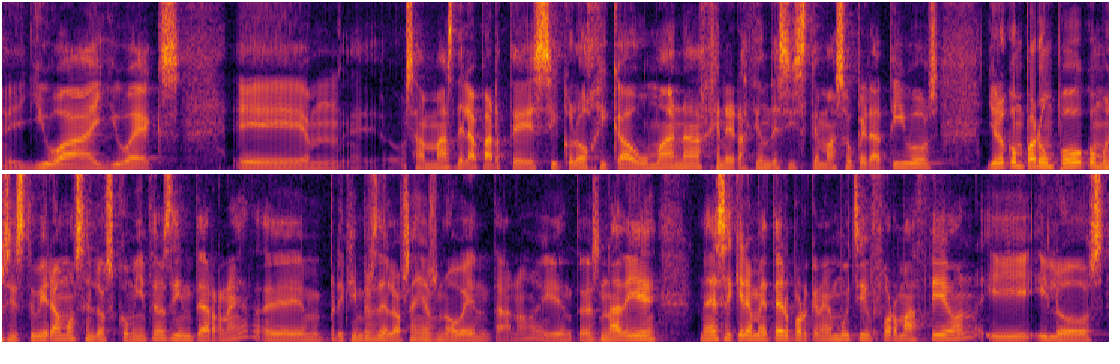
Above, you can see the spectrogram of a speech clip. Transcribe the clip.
eh, UI, UX, eh, o sea, más de la parte psicológica humana, generación de sistemas operativos. Yo lo comparo un poco como si estuviéramos en los comienzos de Internet, principios de los años 90 ¿no? Y entonces nadie, nadie se quiere meter porque no hay mucha información y, y, los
